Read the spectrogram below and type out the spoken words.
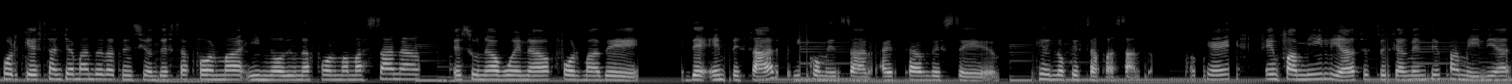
porque están llamando la atención de esta forma y no de una forma más sana, es una buena forma de, de empezar y comenzar a establecer qué es lo que está pasando. ¿Ok? En familias, especialmente en familias,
